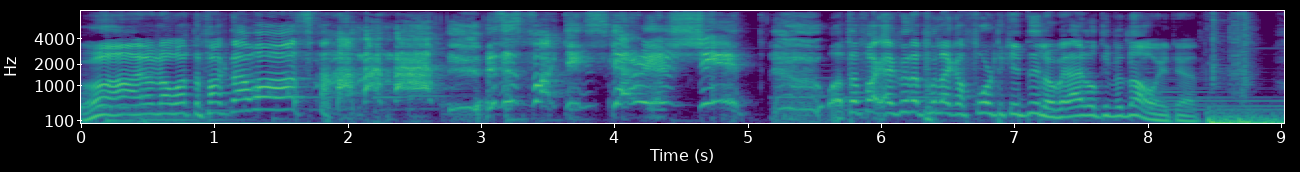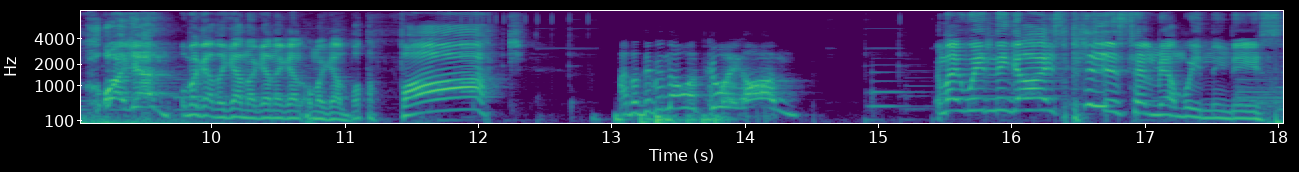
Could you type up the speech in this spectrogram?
Oh, I don't know what the fuck that was. this is fucking scary as shit. What the fuck? I could have put like a 40k dealer, but I don't even know it yet. Oh, again! Oh my god, again, again, again. Oh my god, what the fuck? I don't even know what's going on! Am I winning, guys? Please tell me I'm winning this.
